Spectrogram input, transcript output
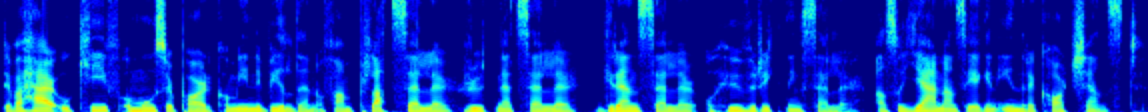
Det var här O'Keefe och Moserpard kom in i bilden och fann platsceller, rutnätceller, gränsceller och huvudriktningsceller, alltså hjärnans egen inre karttjänst.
